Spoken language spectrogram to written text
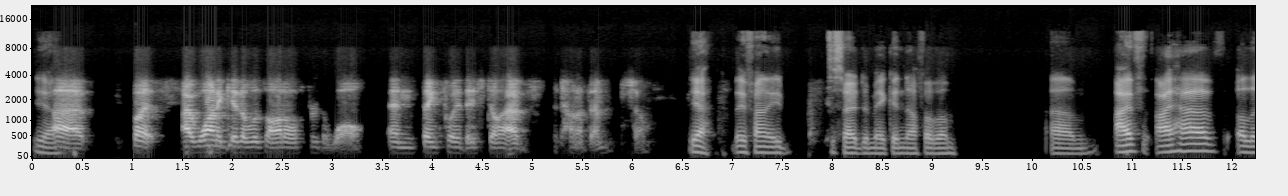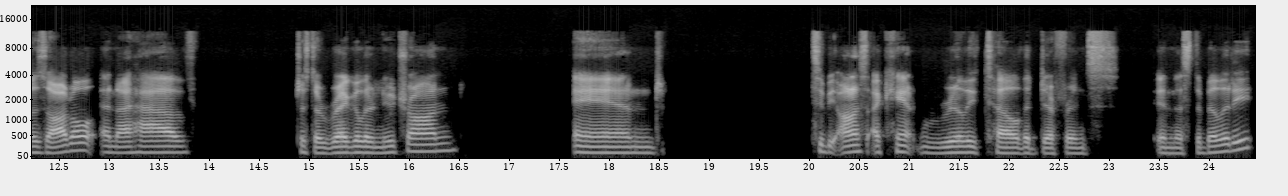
Yeah. Uh, but I want to get a Lazadal for the wall, and thankfully they still have a ton of them. So Yeah, they finally decided to make enough of them. Um, I've I have a Lazardal and I have just a regular Neutron, and to be honest, I can't really tell the difference in the stability.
